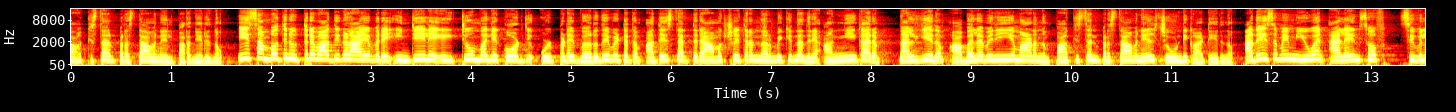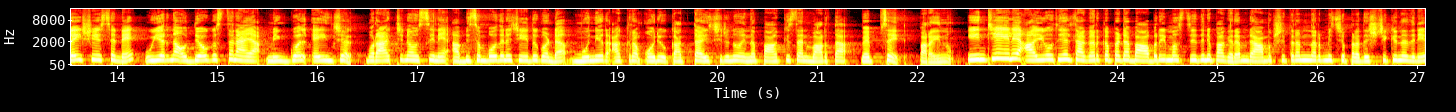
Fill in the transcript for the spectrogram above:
പാകിസ്ഥാൻ പ്രസ്താവനയിൽ പറഞ്ഞിരുന്നു. ഈ സംഭവത്തിന് ഉത്തരവാദികളായവരെ ഇന്ത്യയിലെ ഏറ്റവും വലിയ കോടതി ഉൾപ്പെടെ വെറുതെ വിട്ടതും അതേ സ്ഥലത്ത് രാമക്ഷേത്രം നിർമ്മിക്കുന്നതിന് അംഗീകാരം നൽകിയതും അപലപനീയമാണെന്നും പാകിസ്ഥാൻ പ്രസ്താവനയിൽ ചൂണ്ടിക്കാട്ടിയിരുന്നു. അതേസമയം യു എൻ അലയൻസ് ഓഫ് സിവിലൈസേഷന്റെ ഉയർന്ന ഉദ്യോഗസ്ഥനായ മിഗ്വൽ ഏഞ്ചൽ മൊറാറ്റിനോസിനെ അഭിസംബോധന ചെയ്തുകൊണ്ട് മുനീർ അക്രം ഒരു കത്തയച്ചിരുന്നു എന്ന് പാകിസ്ഥാൻ വാർത്താ വെബ്സൈറ്റ് പറയുന്നു. ഇന്ത്യയിലെ അയോധ്യയിൽ തകർക്കപ്പെട്ട ബാബറി മസ്ജിദിന് പകരം രാമക്ഷേത്രം നിർമ്മിച്ച് പ്രതിഷ്ഠിക്കുന്നതിനെ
